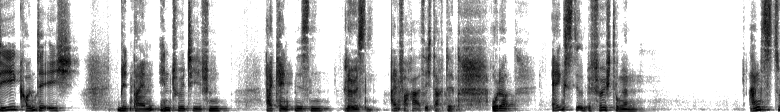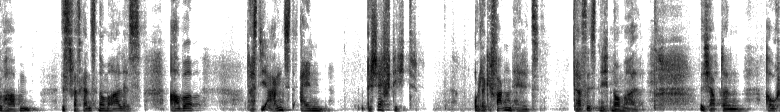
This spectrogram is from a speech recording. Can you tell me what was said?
Die konnte ich mit meinen intuitiven Erkenntnissen lösen. Einfacher als ich dachte. Oder Ängste und Befürchtungen. Angst zu haben ist was ganz Normales. Aber dass die Angst einen beschäftigt oder gefangen hält, das ist nicht normal. Ich habe dann auch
